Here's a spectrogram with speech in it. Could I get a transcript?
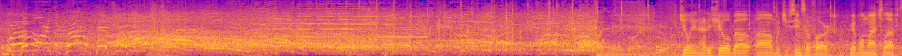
Don't worry, the crowd will catch you. Julian, how do you feel about um, what you've seen so far? We have one match left.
